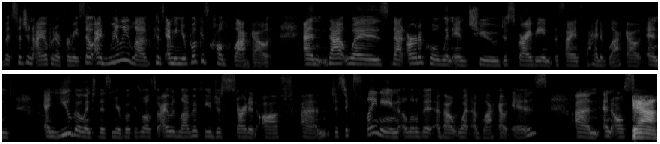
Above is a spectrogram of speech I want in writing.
but such an eye opener for me. So I'd really love because I mean your book is called Blackout, and that was that article went into describing the science behind a blackout, and and you go into this in your book as well. So I would love if you just started off um, just explaining a little bit about what a blackout is, um, and also Yeah.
